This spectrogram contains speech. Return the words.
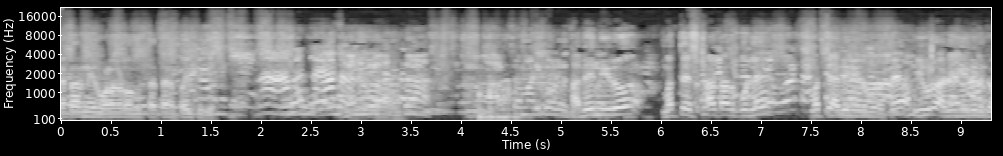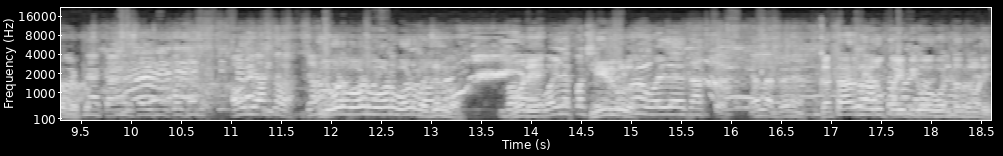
ಗಟಾರ್ ನೀರು ಒಳಗಡೆ ಹೋಗುತ್ತೆ ತಾನೆ ಪೈಪಿಗೆ. ಅದೇ ನೀರು ಮತ್ತೆ ಸ್ಟಾರ್ಟ್ ಆದ ಕೂಡಲೇ ಮತ್ತೆ ಅದೇ ನೀರು ಬರುತ್ತೆ. ಇವರು ಅದೇ ನೀರು ಹಿಡ್ಕೋಬೇಕು. ಕಾಂಗ್ರೆಸ್ ಅವ್ರಿಗೆ ಹಾಕ್ತಾರ ಇಲ್ಲಿ ಓಡ್ ಓಡ್ ಓಡ್ ಓಡ್ ಬಜಲ್ವಾ ನೋಡಿ ಒಳ್ಳೆ ಪಕ್ಷ ನೀರುಗಳು. ಒಳ್ಳೇದಾಗ್ತ ಎಲ್ಲ ಬೆಳೆ ಗಟಾರ್ ನೀರು ಪೈಪಿಗೆ ಹೋಗುವಂತದ್ದು ನೋಡಿ.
